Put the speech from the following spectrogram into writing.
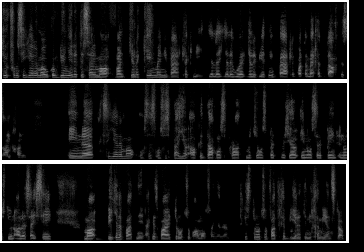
toe ek vir hom sê Here, maar hoekom doen jy dit? Hy sê maar want jy ken my nie werklik nie. Jy jy hoor jy weet nie werklik wat in my gedagtes aangaan nie. En uh, ek sê Here, maar ons is ons is by jou elke dag. Ons praat met jou, ons bid met jou en ons repent en ons doen alles. Hy sê Maar weet julle wat nee, ek is baie trots op almal van julle. Ek is trots op wat gebeur het in die gemeenskap.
